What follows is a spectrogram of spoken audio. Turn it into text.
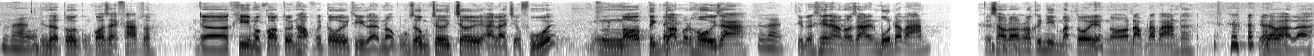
Vâng. Bây giờ tôi cũng có giải pháp rồi. Ờ, khi mà con tôi nó học với tôi thì là nó cũng giống chơi chơi ai là triệu phú ấy. Nó tính toán một hồi ra Vâng. thì nó thế nào nó ra đến bốn đáp án. Thế sau đó nó cứ nhìn mặt tôi để nó đọc đáp án thôi. Thế nó bảo là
